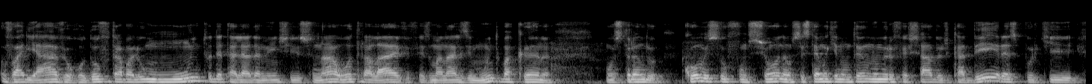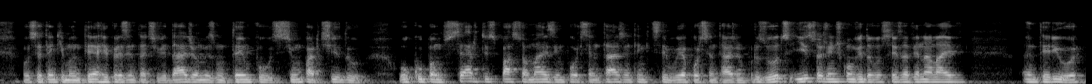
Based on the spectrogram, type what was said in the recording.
variável. O Rodolfo trabalhou muito detalhadamente isso na outra live, fez uma análise muito bacana mostrando como isso funciona, um sistema que não tem um número fechado de cadeiras, porque você tem que manter a representatividade ao mesmo tempo, se um partido ocupa um certo espaço a mais em porcentagem, tem que distribuir a porcentagem para os outros. Isso a gente convida vocês a ver na live anterior.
